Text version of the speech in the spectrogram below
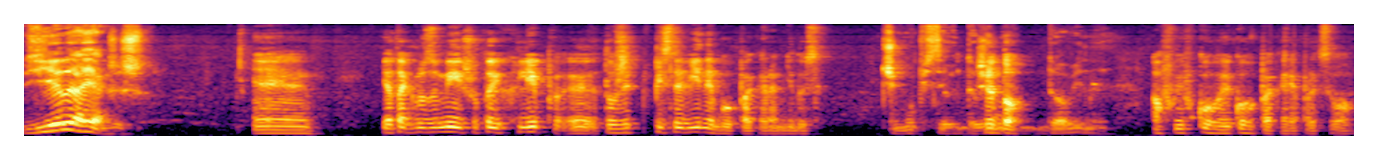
Їли, а як же ж? Е, я так розумію, що той хліб, е, то вже після війни був пекарем, дідусь. Чому після Ще війни? до. до війни? А ви в кого, якого пекаря працював?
